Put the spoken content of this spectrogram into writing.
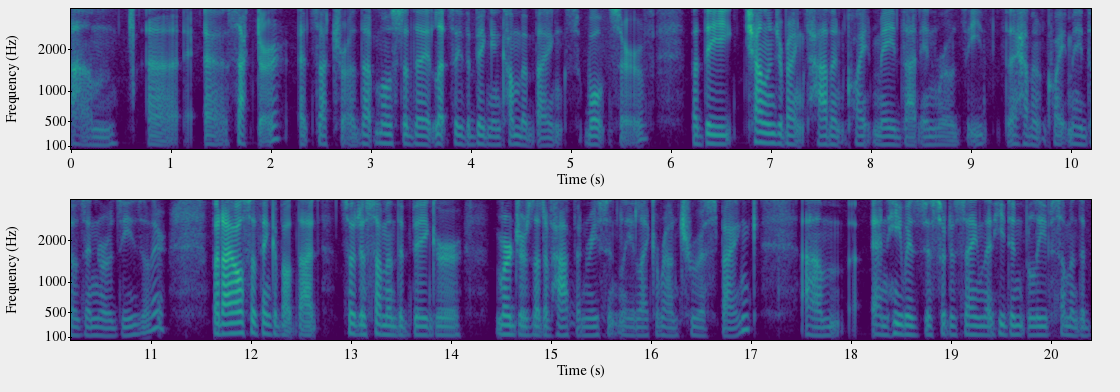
um, uh, uh, sector, etc., that most of the, let's say, the big incumbent banks won't serve, but the challenger banks haven't quite made that inroads. E- they haven't quite made those inroads either. But I also think about that. So do some of the bigger mergers that have happened recently, like around Truist Bank, um, and he was just sort of saying that he didn't believe some of the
